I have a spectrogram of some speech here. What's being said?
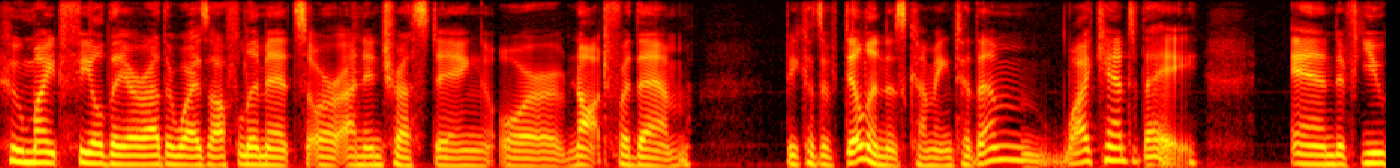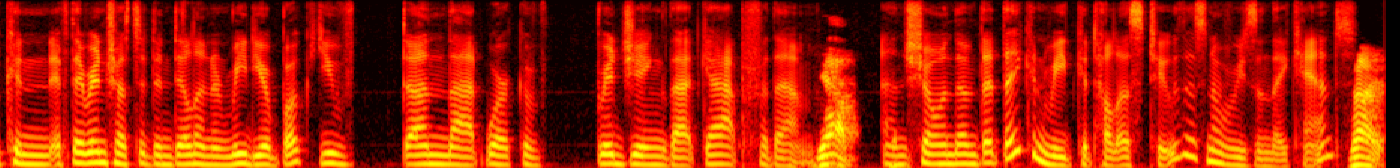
who might feel they are otherwise off limits or uninteresting or not for them. Because if Dylan is coming to them, why can't they? And if you can, if they're interested in Dylan and read your book, you've done that work of bridging that gap for them. Yeah. And showing them that they can read Catullus too. There's no reason they can't. Right.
